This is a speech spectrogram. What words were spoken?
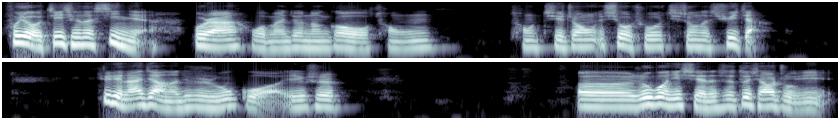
富有激情的信念，不然我们就能够从从其中嗅出其中的虚假。具体来讲呢，就是如果，也就是，呃，如果你写的是最小主义，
